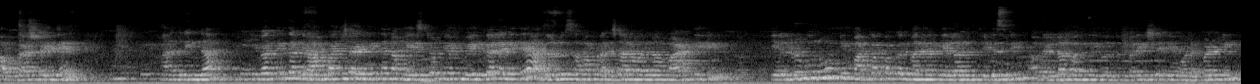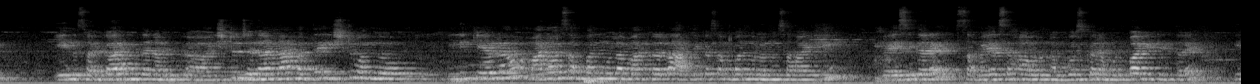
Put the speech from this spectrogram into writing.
ಅವಕಾಶ ಇದೆ ಆದ್ರಿಂದ ಇವತ್ತಿಂದ ಗ್ರಾಮ ಪಂಚಾಯತಿಯಿಂದ ನಮ್ಮ ಎಸ್ ಎಂ ವೆಹಿಕಲ್ ಏನಿದೆ ಅದರಲ್ಲೂ ಸಹ ಪ್ರಚಾರವನ್ನ ಮಾಡ್ತೀವಿ ಎಲ್ರಿಗೂ ನಿಮ್ಮ ಅಕ್ಕಪಕ್ಕದ ಮನೆಯವ್ರಿಗೆಲ್ಲರೂ ತಿಳಿಸಿ ಅವರೆಲ್ಲ ಬಂದು ಈ ಒಂದು ಪರೀಕ್ಷೆಗೆ ಒಳಪಡಲಿ ಏನು ಸರ್ಕಾರದಿಂದ ನಮ್ಮ ಇಷ್ಟು ಜನನ ಮತ್ತೆ ಇಷ್ಟು ಒಂದು ಇಲ್ಲಿ ಕೇವಲ ಮಾನವ ಸಂಪನ್ಮೂಲ ಮಾತ್ರ ಅಲ್ಲ ಆರ್ಥಿಕ ಸಂಪನ್ಮೂಲನೂ ಸಹ ಇಲ್ಲಿ ವ್ಯಯಿಸಿದ್ದಾರೆ ಸಮಯ ಸಹ ಅವರು ನಮಗೋಸ್ಕರ ಮುಡುಪಾಗಿಟ್ಟಿರ್ತಾರೆ ಈ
